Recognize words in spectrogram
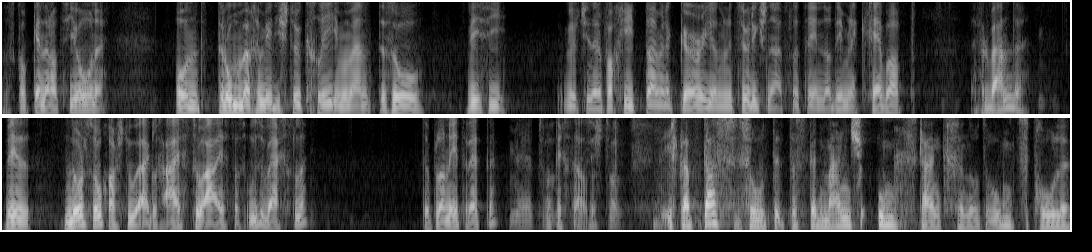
das geht Generationen. Und darum machen wir die Stückchen im Moment so, wie sie würdest in einer Fajita, in einem Curry oder in einem Zürich-Schnetzel oder in einem Kebab verwenden. Weil nur so kannst du eigentlich eins zu eins das auswechseln, den Planeten retten ja, und dich selber. Ich glaube, das so, dass der Mensch umzudenken oder umzupolen,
